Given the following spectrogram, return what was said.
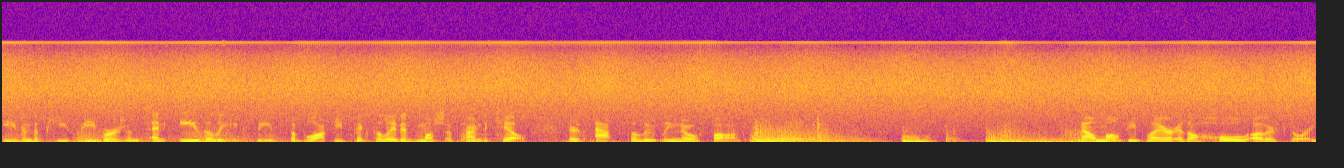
even the PC versions and easily exceeds the blocky pixelated mush of Time to Kill. There's absolutely no fog. Now, multiplayer is a whole other story.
